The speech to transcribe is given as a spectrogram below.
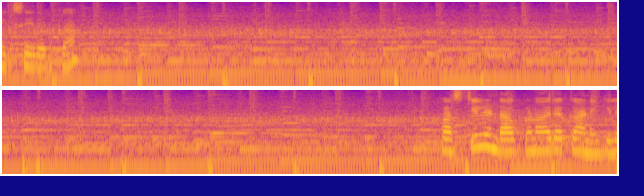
മിക്സ് ചെയ്തെടുക്കാം ഫസ്റ്റിൽ ഉണ്ടാക്കുന്നവരൊക്കെ ആണെങ്കിൽ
